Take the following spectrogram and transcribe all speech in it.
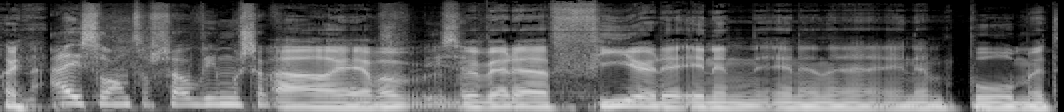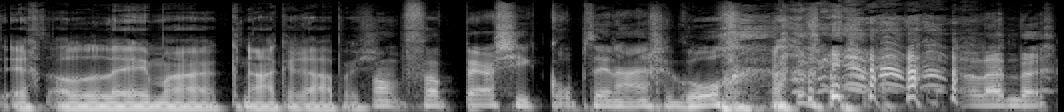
in IJsland of zo. Wie moest ook... Oh ja, we, we werden vierde in een, in, een, eh, in een pool met echt alleen maar knakenrapers. Van, van Persie kopte in eigen goal. Ellendig.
